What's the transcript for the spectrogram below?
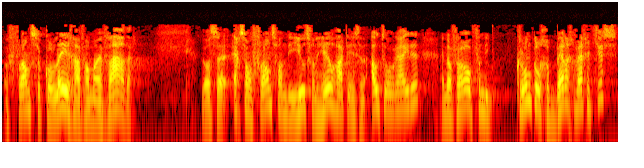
een Franse collega van mijn vader. Dat was uh, echt zo'n Frans van die hield van heel hard in zijn auto rijden. En dan vooral op van die kronkelige bergweggetjes.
